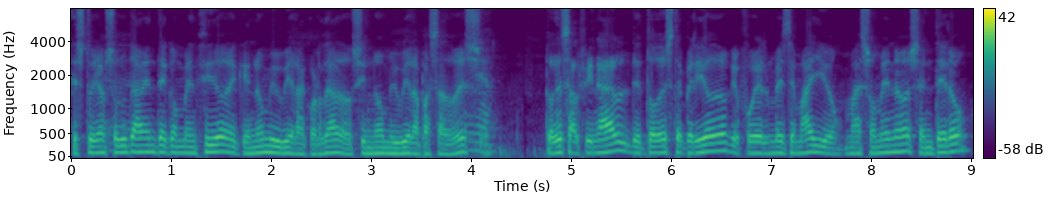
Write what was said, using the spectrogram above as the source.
estoy absolutamente convencido de que no me hubiera acordado si no me hubiera pasado eso. Entonces, al final de todo este periodo, que fue el mes de mayo más o menos entero,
